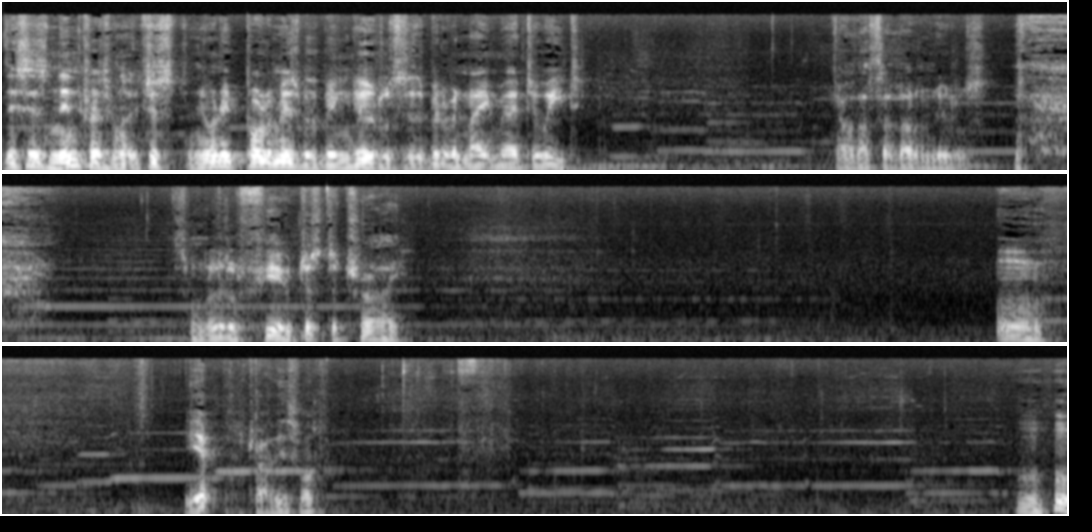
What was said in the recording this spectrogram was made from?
This is an interesting one. It's just, the only problem is with being noodles is a bit of a nightmare to eat. Oh, that's a lot of noodles. just want a little few, just to try. Yep, try this one. Mm-hmm.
